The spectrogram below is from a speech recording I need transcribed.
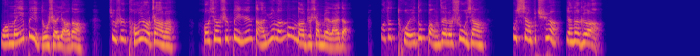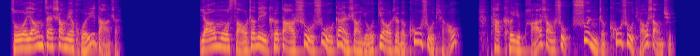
我没被毒蛇咬到，就是头要炸了，好像是被人打晕了，弄到这上面来的。我的腿都绑在了树下了，我下不去啊，杨大哥。”左阳在上面回答着，杨木扫着那棵大树树干上有吊着的枯树条，他可以爬上树，顺着枯树条上去。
